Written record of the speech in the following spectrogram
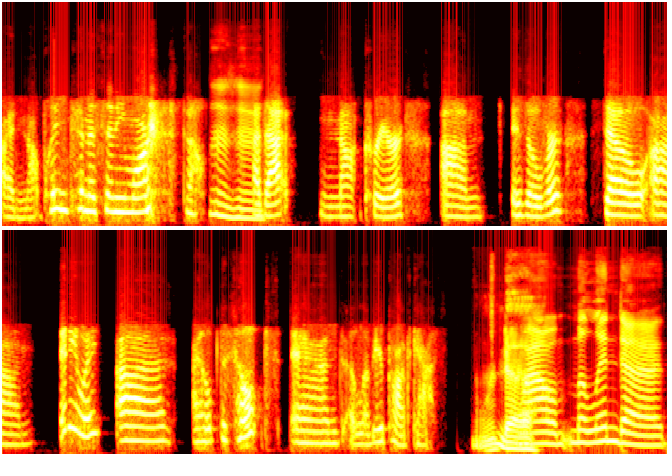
I'm not playing tennis anymore, so Mhm. uh, that not career um, is over. So um, anyway, uh, I hope this helps, and I love your podcast. Linda. wow, Melinda,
